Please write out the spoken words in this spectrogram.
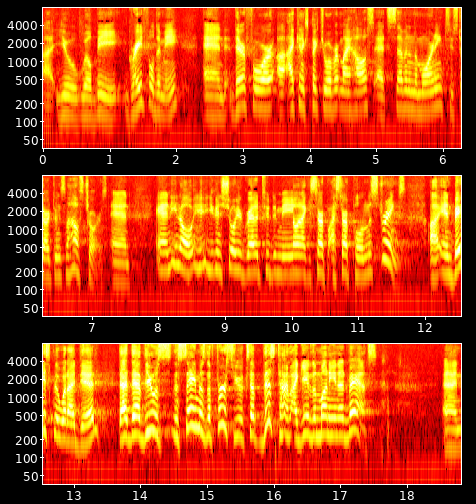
uh, you will be grateful to me, and therefore uh, I can expect you over at my house at 7 in the morning to start doing some house chores. And, and you know, you, you can show your gratitude to me, and I can start, I start pulling the strings. Uh, and basically, what I did, that, that view is the same as the first view, except this time I gave the money in advance. And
